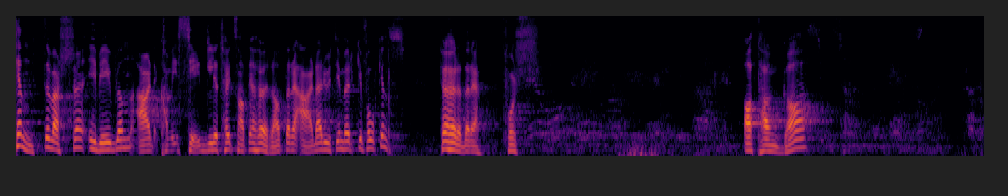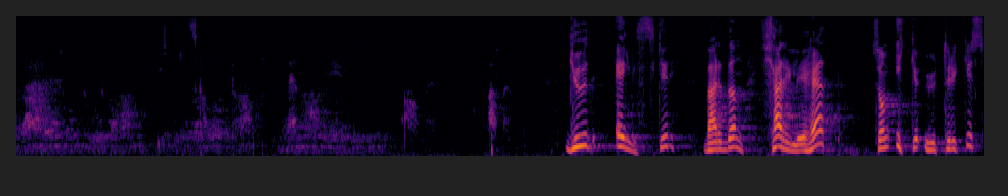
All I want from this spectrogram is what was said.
kjente verset i Bibelen er Kan vi si det litt høyt, sånn at jeg hører at dere er der ute i mørket, folkens? Jeg høre dere? For at han ga sin sønn for at hver som tror på ham, ikke skal fortape, men ha evig Amen. Amen. Gud elsker verden. Kjærlighet som ikke uttrykkes,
